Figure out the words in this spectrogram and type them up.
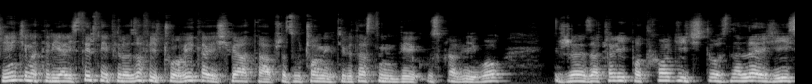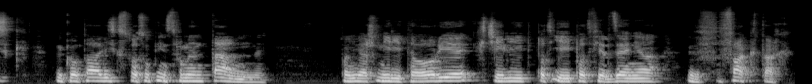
Przyjęcie materialistycznej filozofii człowieka i świata przez uczonych w XIX wieku sprawiło, że zaczęli podchodzić do znalezisk, wykopalisk w sposób instrumentalny, ponieważ mieli teorię, chcieli jej potwierdzenia w faktach.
